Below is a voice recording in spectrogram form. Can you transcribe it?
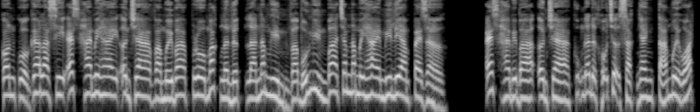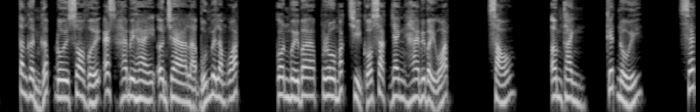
Còn của Galaxy S22 Ultra và 13 Pro Max lần lượt là 5.000 và 4.352 mAh. S23 Ultra cũng đã được hỗ trợ sạc nhanh 80W, tăng gần gấp đôi so với S22 Ultra là 45W. Còn 13 Pro Max chỉ có sạc nhanh 27W. 6. Âm thanh, kết nối. Xét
